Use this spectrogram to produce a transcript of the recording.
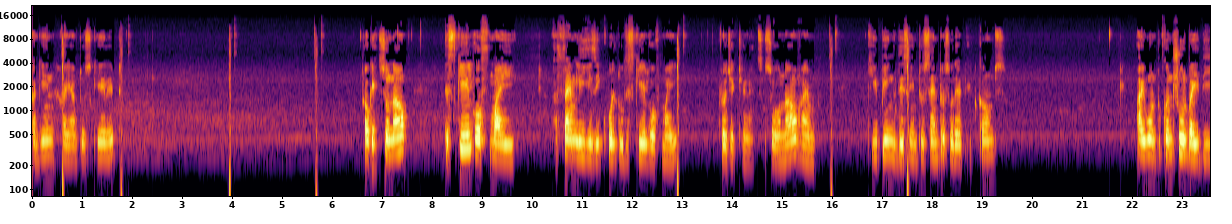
Again I have to scale it. Okay. So now the scale of my family is equal to the scale of my project units. So now I'm keeping this into center so that it comes. I want to control by the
